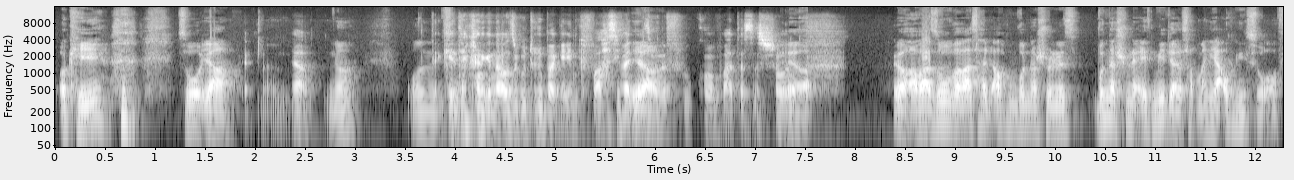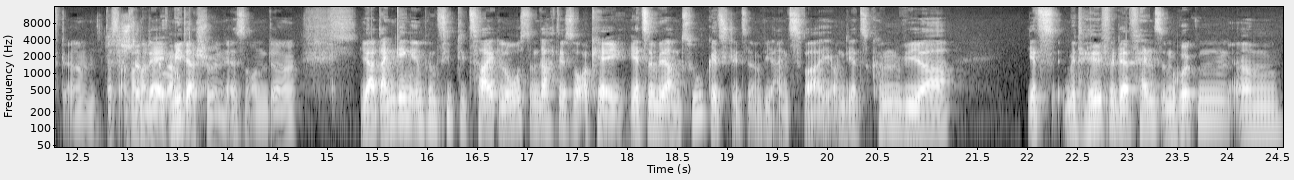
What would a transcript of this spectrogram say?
okay, so, ja. Ja. Ne? Und, der, der, kann genauso gut drüber gehen, quasi, weil ja. der so eine Flugkurve hat. Das ist schon. Ja. Ja, aber so war es halt auch ein wunderschönes, wunderschöner Elfmeter. Das hat man ja auch nicht so oft, ähm, dass Stimmt, einfach mal der genau. Elfmeter genau. schön ist. Und äh, ja, dann ging im Prinzip die Zeit los und dachte ich so, okay, jetzt sind wir am Zug, jetzt steht es irgendwie 1-2 und jetzt können wir jetzt mit Hilfe der Fans im Rücken ähm,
